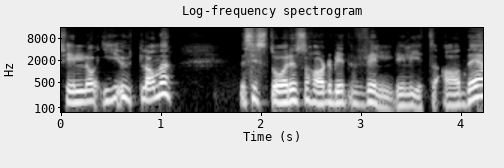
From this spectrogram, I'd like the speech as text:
til og i utlandet. Det siste året så har det blitt veldig lite av det,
